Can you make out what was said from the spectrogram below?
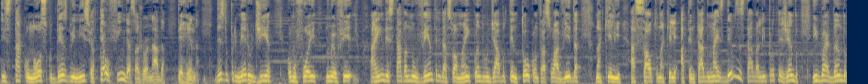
está conosco desde o início até o fim dessa jornada terrena. Desde o primeiro dia, como foi no meu filho, ainda estava no ventre da sua mãe quando o diabo tentou contra a sua vida naquele assalto, naquele atentado, mas Deus estava ali protegendo e guardando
